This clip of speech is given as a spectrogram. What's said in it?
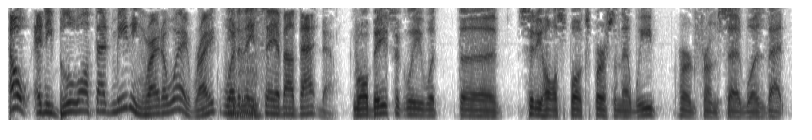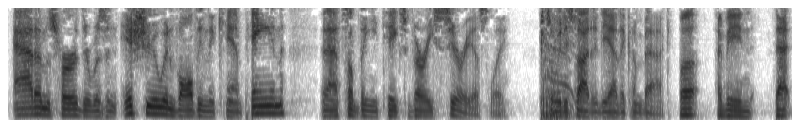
oh, and he blew off that meeting right away, right? What do they Mhm. say about that now? Well, basically what the city hall spokesperson that we heard from said was that Adams heard there was an issue involving the campaign and that's something he takes very seriously. So we decided he had to come back. Well, I mean, that,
